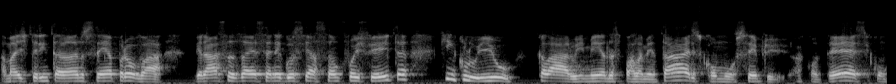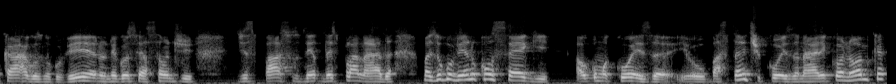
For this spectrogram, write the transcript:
há mais de 30 anos sem aprovar, graças a essa negociação que foi feita, que incluiu, claro, emendas parlamentares, como sempre acontece, com cargos no governo, negociação de, de espaços dentro da esplanada. Mas o governo consegue alguma coisa, ou bastante coisa na área econômica,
